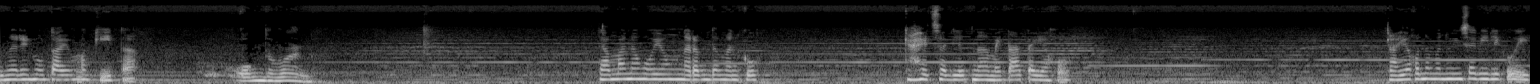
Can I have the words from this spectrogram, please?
Doon na rin ho tayo magkita. Huwag naman. Tama na ho yung naramdaman ko. Kahit saglit na may tatay ako. Kaya ko naman yung sarili ko eh.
